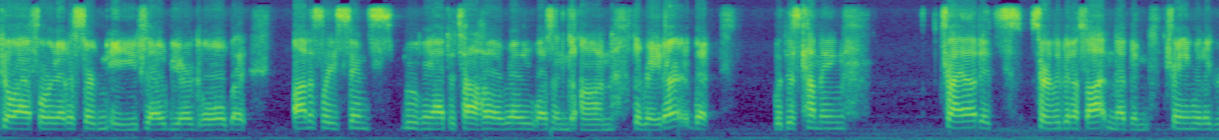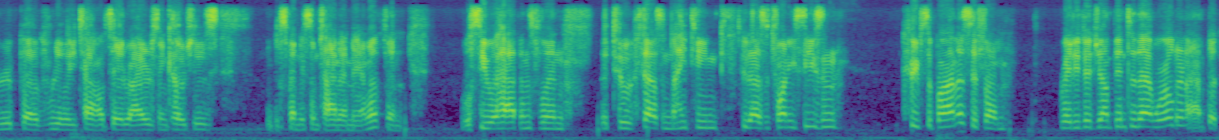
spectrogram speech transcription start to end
go out for it at a certain age. That would be our goal. But honestly, since moving out to Tahoe, it really wasn't on the radar. But with this coming tryout, it's certainly been a thought, and I've been training with a group of really talented riders and coaches. We've been spending some time at Mammoth, and we'll see what happens when the 2019-2020 season creeps upon us. If I'm ready to jump into that world or not, but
